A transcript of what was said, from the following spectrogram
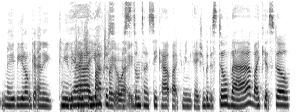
maybe you don't get any communication Yeah, you back have to straight s- away. sometimes seek out that communication, but it's still there. Like it's still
